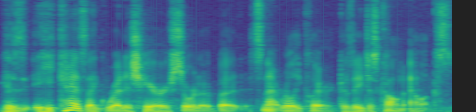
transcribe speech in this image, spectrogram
Because he kind has like reddish hair, sort of, but it's not really clear because they just call him Alex.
